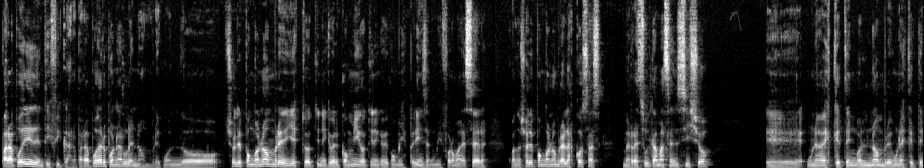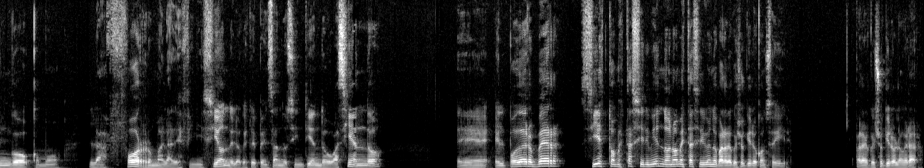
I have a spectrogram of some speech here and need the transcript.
Para poder identificar, para poder ponerle nombre. Cuando yo le pongo nombre, y esto tiene que ver conmigo, tiene que ver con mi experiencia, con mi forma de ser, cuando yo le pongo nombre a las cosas, me resulta más sencillo eh, una vez que tengo el nombre, una vez que tengo como la forma, la definición de lo que estoy pensando, sintiendo o haciendo, eh, el poder ver si esto me está sirviendo o no me está sirviendo para lo que yo quiero conseguir, para lo que yo quiero lograr.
